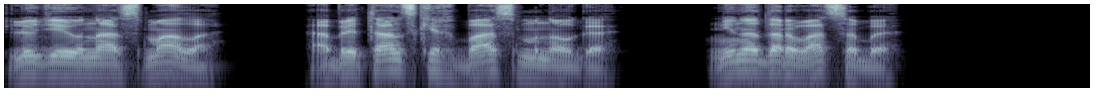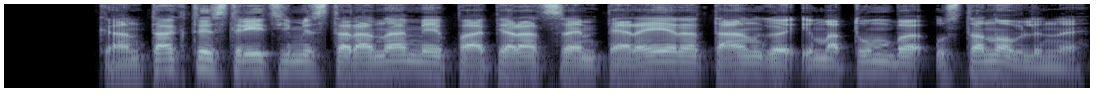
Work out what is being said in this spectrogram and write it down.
Людей у нас мало, а британских баз много. Не надорваться бы. Контакты с третьими сторонами по операциям Перейра, Танго и Матумба установлены.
